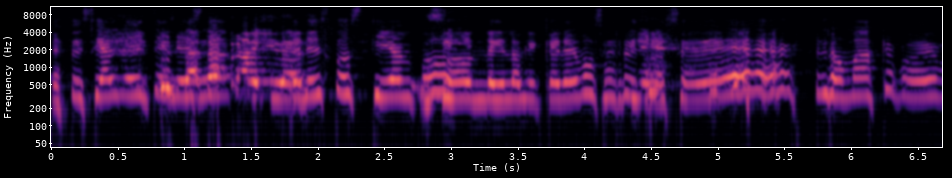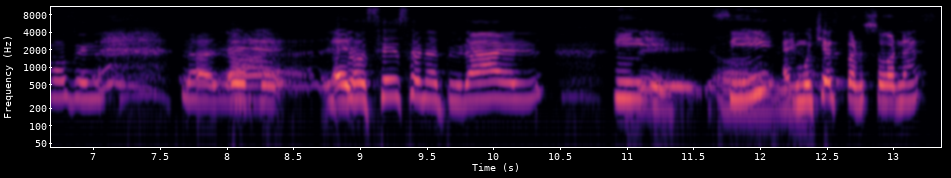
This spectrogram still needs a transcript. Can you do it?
Especialmente en, estos tiempos donde lo que queremos es retroceder lo más que podemos en eh, el proceso natural. Sí, sí oh, hay muchas personas,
